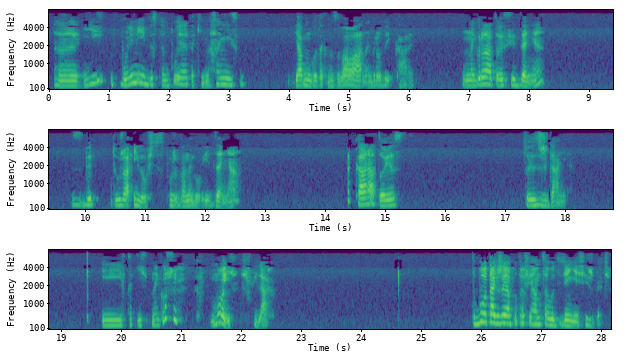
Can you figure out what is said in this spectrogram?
Yy, I w bulimii występuje taki mechanizm, ja bym go tak nazywała, nagrody i kary. Nagroda to jest jedzenie, zbyt duża ilość spożywanego jedzenia, a kara to jest to jest żyganie. I w takich najgorszych moich chwilach to było tak, że ja potrafiłam cały tydzień jeść i żygać.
